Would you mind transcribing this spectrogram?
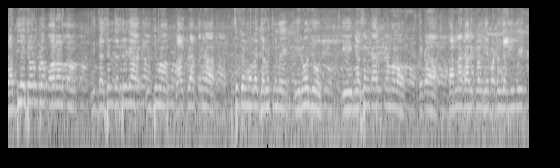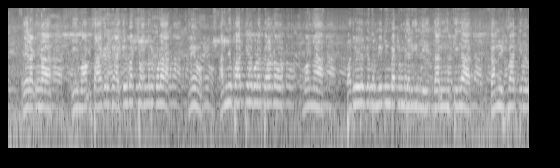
రద్దు చేసే వరకు కూడా పోరాడతాం. ఈ దశలు దశలుగా ఉద్యమం రాష్ట్ర వ్యాప్తంగా విస్తృతంగా జరుగుతుంది. ఈరోజు ఈ నిరసన కార్యక్రమంలో ఇక్కడ ధర్నా కార్యక్రమం చేపట్టడం జరిగింది. అదే రకంగా ఈ మాకు సహకరించిన అఖిలపక్షం అందరూ కూడా మేము అన్ని పార్టీలు కూడా పిలవడం మొన్న పది రోజుల క్రితం మీటింగ్ పెట్టడం జరిగింది. దానికి ముఖ్యంగా కమ్యూనిస్ట్ పార్టీలు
